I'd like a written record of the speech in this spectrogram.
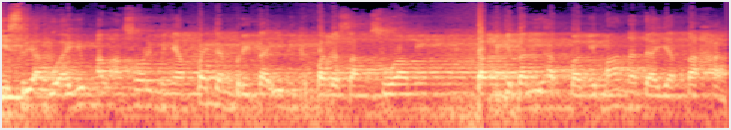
Istri Abu Ayyub Al-Ansari menyampaikan berita ini kepada sang suami, tapi kita lihat bagaimana daya tahan,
